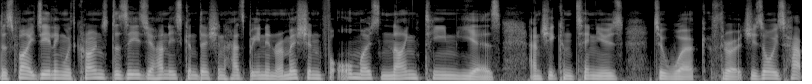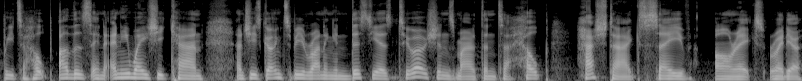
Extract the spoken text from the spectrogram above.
Despite dealing with Crohn's disease, Johandie's condition has been in remission for almost 19 years, and she continues to work through it. She's always happy to help others in any way she can, and she's going to be running in this year's Two Oceans Marathon to help hashtag save RX Radio.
